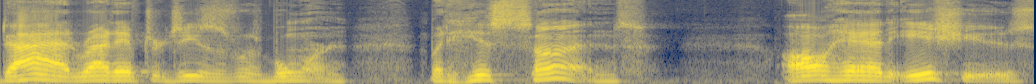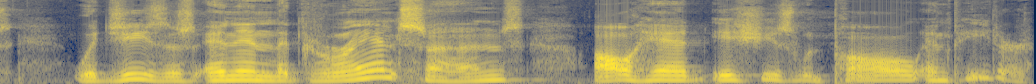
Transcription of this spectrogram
died right after Jesus was born, but his sons all had issues with Jesus, and then the grandsons all had issues with Paul and Peter.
